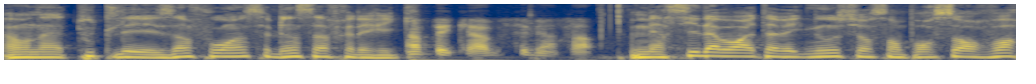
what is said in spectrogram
On a toutes les infos, hein. c'est bien ça Frédéric? Impeccable, c'est bien ça. Merci d'avoir été avec nous sur 100%. Au revoir.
